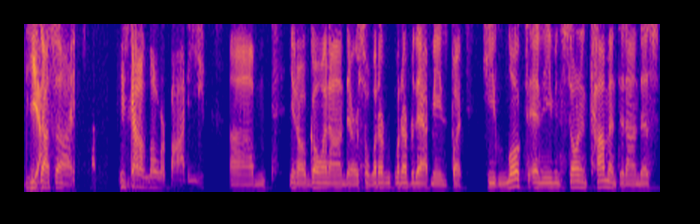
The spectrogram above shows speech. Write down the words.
he's yes. got the he's got a lower body um, you know going on there. So whatever whatever that means. But he looked and even stone commented on this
